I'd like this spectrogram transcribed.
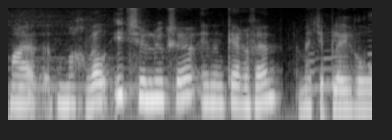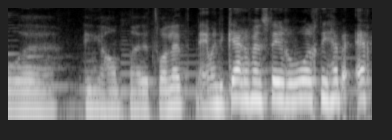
maar het mag wel ietsje luxe in een caravan. Met je plegel in je hand naar het toilet. Nee, maar die caravans tegenwoordig die hebben echt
